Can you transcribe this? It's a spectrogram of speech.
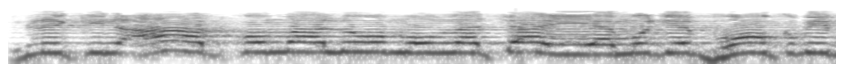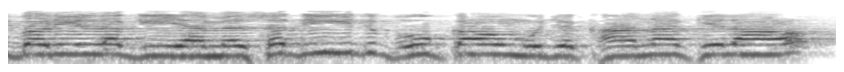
لیکن آپ کو معلوم ہونا چاہیے، مجھے بھوک بھی بڑی لگی ہے، میں شدید بھوکا ہوں، مجھے کھانا کھلاؤ۔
